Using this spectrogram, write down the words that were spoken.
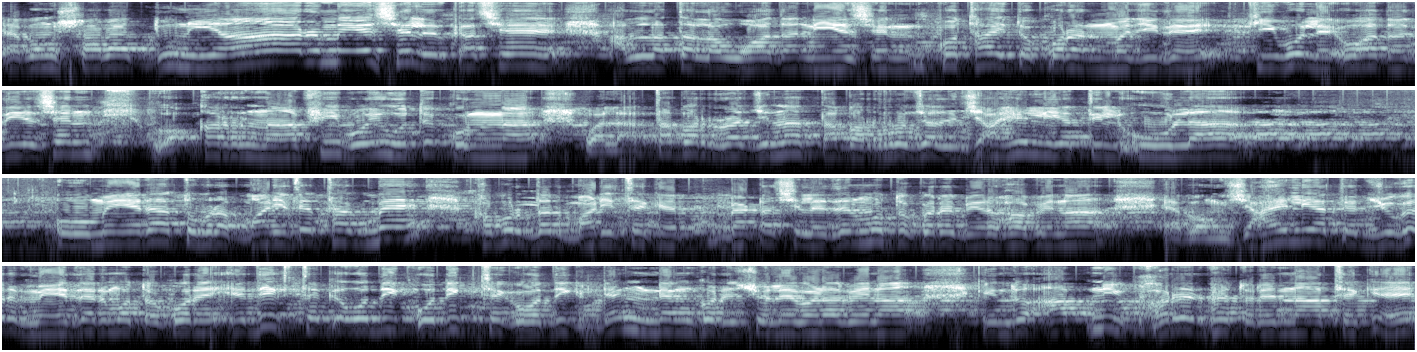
এবং সারা দুনিয়ার মেয়ে ছেলের কাছে আল্লাহ তালা ওয়াদা নিয়েছেন। কোথায় তো কোরআন মাজিদে কি বলে ওয়াদা দিয়েছেন? ওয়াকার নাফি বই উতে কন্যা ওয়ালা তাবার রাজনা তাবার রোজাল জাহেলিয়াতিল উলা ও মেয়েরা তোমরা বাড়িতে থাকবে, খবরদার বাড়ি থেকে বেটা ছেলেদের মতো করে বের হবে না এবং জাহিলিয়াতের যুগের মেয়েদের মতো করে এদিক থেকে ওদিক ওদিক থেকে ওদিক ড্যাং ড্যাং করে চলে বেড়াবে না। কিন্তু আপনি ঘরের ভেতরে না থেকে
